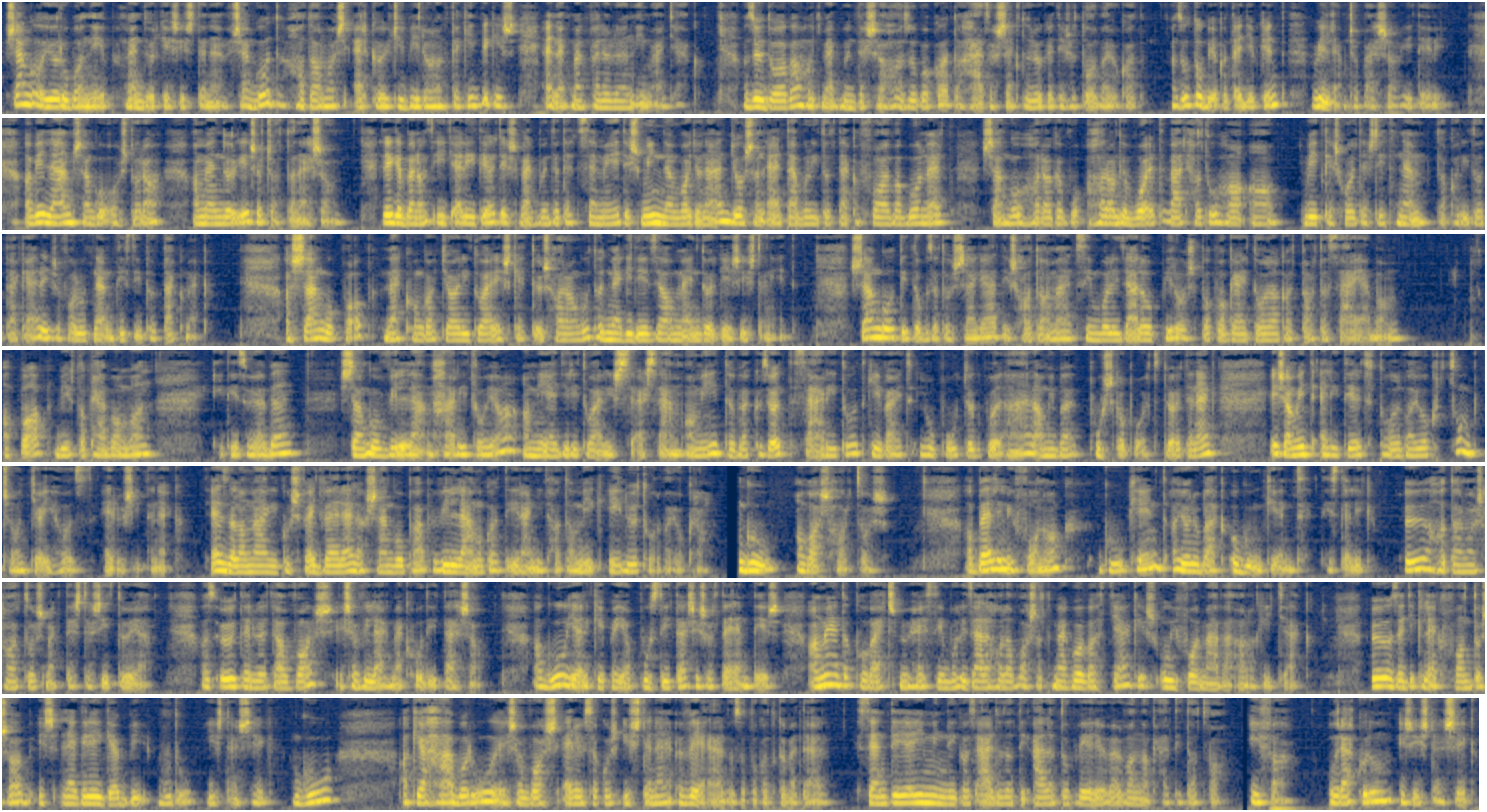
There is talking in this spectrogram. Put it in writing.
Shango a Yoruba nép mennydörgés istene. Shangod hatalmas erkölcsi bírónak tekintik, és ennek megfelelően imádják. Az ő dolga, hogy megbüntesse a hazugokat, a házasságtörőket és a tolvajokat. Az utóbbiakat egyébként villámcsapásra ítéli. A villám Sangó ostora, a mendörgés a csattanása. Régebben az így elítélt és megbüntetett szemét és minden vagyonát gyorsan eltávolították a falvakból, mert Sangó haragja, haragja volt várható, ha a vétkes holtestét nem takarították el, és a falut nem tisztították meg. A Sangó pap megkongatja a rituális kettős harangot, hogy megidézze a mennydörgés istenét. Sangó titokzatosságát és hatalmát szimbolizáló piros papagájtollakat tart a szájában. A pap birtokában van, idézőjelben, Sangó villám hárítója, ami egy rituális szerszám, ami többek között szárított, kivált lopótökből áll, amiben puskaport töltenek, és amit elítélt tolvajok combcsontjaihoz erősítenek. Ezzel a mágikus fegyverrel a Sangó pap villámokat irányíthat a még élő tolvajokra. Gu, a vasharcos. A berlini fonok Gu-ként, a jorubák Ogunként tisztelik. Ő a hatalmas harcos megtestesítője. Az ő területe a vas és a világ meghódítása. A gó jelképei a pusztítás és a teremtés, amelyet a kovács műhely szimbolizál, ahol a vasat megolvasztják és új formává alakítják. Ő az egyik legfontosabb és legrégebbi voodoo istenség. Gu, aki a háború és a vas erőszakos istene véráldozatokat követel. Szentélyei mindig az áldozati állatok vérével vannak átitatva. Ifa, Orákulum és istenség.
